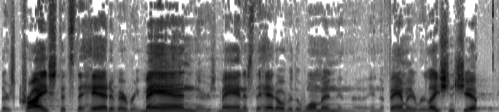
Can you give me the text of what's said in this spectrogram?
there's Christ that's the head of every man, there's man that's the head over the woman in the, in the family relationship.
